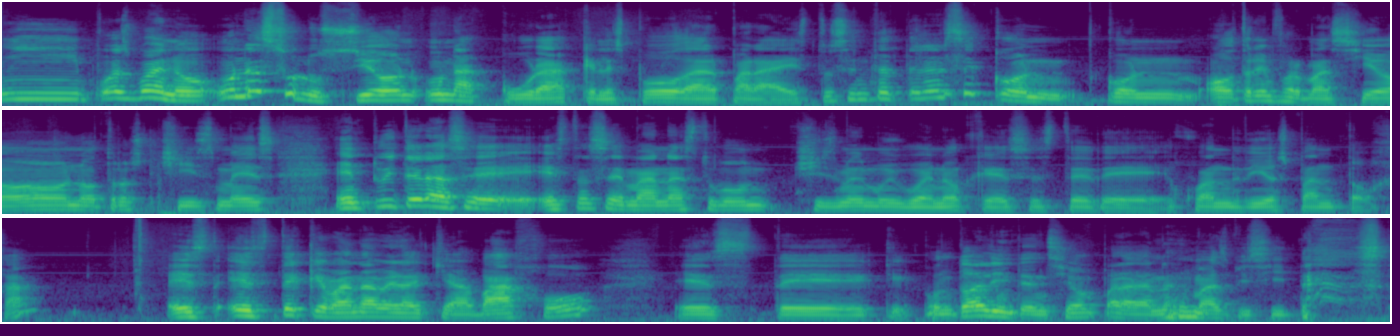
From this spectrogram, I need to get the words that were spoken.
Y pues bueno, una solución, una cura que les puedo dar para esto es entretenerse con, con otra información, otros chismes. En Twitter hace esta semana estuvo un chisme muy bueno que es este de Juan de Dios Pantoja. Este, este que van a ver aquí abajo, este, que con toda la intención para ganar más visitas.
